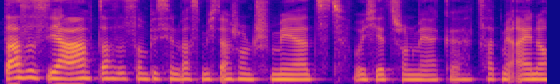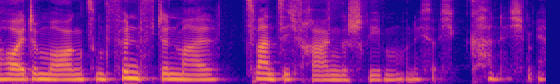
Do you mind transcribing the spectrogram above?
das ist ja, das ist so ein bisschen, was mich da schon schmerzt, wo ich jetzt schon merke. Jetzt hat mir eine heute Morgen zum fünften Mal 20 Fragen geschrieben und ich so, ich kann nicht mehr.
